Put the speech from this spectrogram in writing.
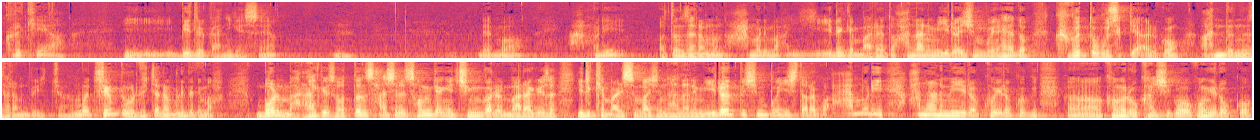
그렇게 해야 믿을 거 아니겠어요? 음. 근데 뭐 아무리 어떤 사람은 아무리 막 이렇게 말해도 하나님이 이러신 분이 해도 그것도 우습게 알고 안 듣는 사람도 있죠. 뭐 지금도 우리 듣잖아요. 우리들이 막 뭘 말하기 위해서 어떤 사실 성경의 증거를 말하기 위해서 이렇게 말씀하신 하나님이 이러신 분이시다라고 아무리 하나님이 이렇고 이렇고 어, 공의롭하시고 공의롭고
